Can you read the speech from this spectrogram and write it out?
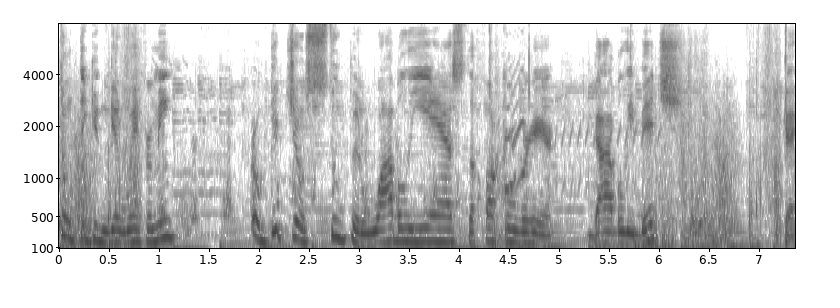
don't think you can get away from me. Bro, get your stupid wobbly ass the fuck over here. Gobbly bitch. Okay.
